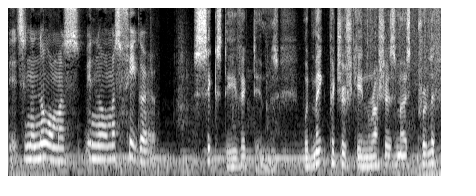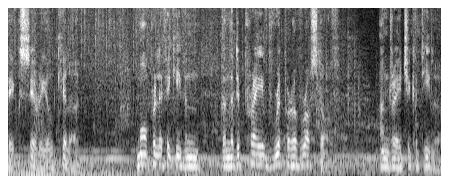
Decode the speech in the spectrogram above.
it's an enormous, enormous figure. 60 victims would make Pichushkin Russia's most prolific serial killer. More prolific even than the depraved ripper of Rostov, Andrei Chikatilo.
